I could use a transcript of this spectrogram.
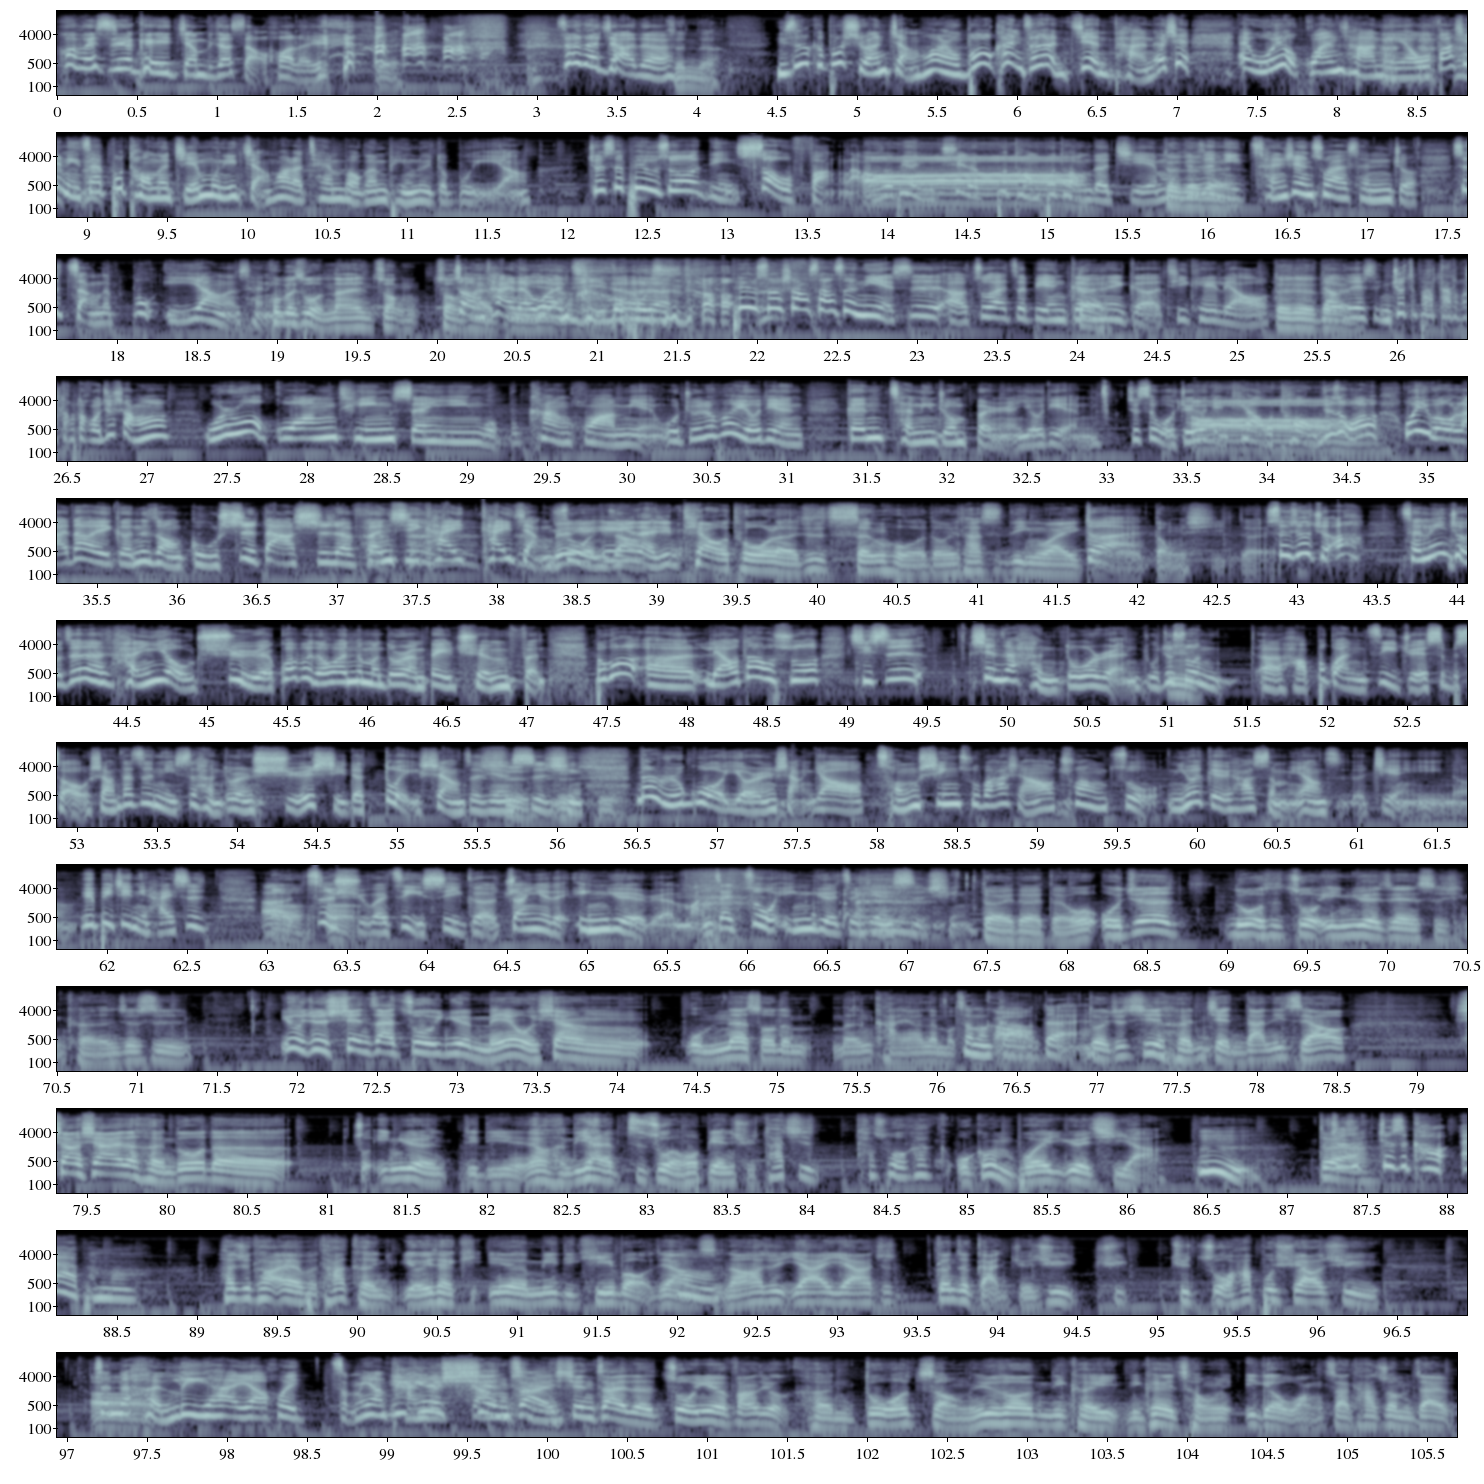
会不会是一个可以讲比较少话的人 真的假的？真的。你是个不喜欢讲话的人，不过我看你真的很健谈，而且，哎、欸，我有观察你哦，我发现你在不同的节目，你讲话的 tempo 跟频率都不一样。就是譬如说你受访啦，我说譬如你去了不同不同的节目，就是你呈现出来的陈林九是长得不一样的陈零九。会不会是我那天状状态的问题？对不对？譬如说像上次你也是呃坐在这边跟那个 TK 聊，对对对，聊这些事，你就是啪嗒啪嗒啪嗒，我就想说，我如果光听声音，我不看画面，我觉得会有点跟陈林九本人有点，就是我觉得有点跳痛，就是我我以为我来到一个那种股市大师的分析开开讲座，你知道吗？因为已经跳脱了，就是生活的东西，它是另外一个东西，对。所以就觉得哦，陈零九真的很有趣，怪不得会那么多人被圈粉。不过呃，聊到说，其实现在很多人，我就说你、嗯、呃好，不管你自己觉得是不是偶像，但是你是很多人学习的对象这件事情。那如果有人想要重新出发，他想要创作，你会给予他什么样子的建议呢？因为毕竟你还是呃、嗯、自诩为自己是一个专业的音乐人嘛，你在做音乐这件事情。对对对，我我觉得如果是做音乐这件事情，可能就是。因为我觉得现在做音乐没有像我们那时候的门槛要那么高，这么高，对对，就其实很简单，你只要像现在的很多的做音乐人弟弟，然后很厉害的制作人或编曲，他其实他说我看我根本不会乐器啊，嗯，对啊，就是就是靠 app 吗？他就靠 app，他可能有一台那个 MIDI keyboard 这样子，嗯、然后他就压一压，就跟着感觉去去去做，他不需要去。真的很厉害，要会怎么样弹？因为现在现在的做音乐方式有很多种，就是说你可以你可以从一个网站，它专门在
